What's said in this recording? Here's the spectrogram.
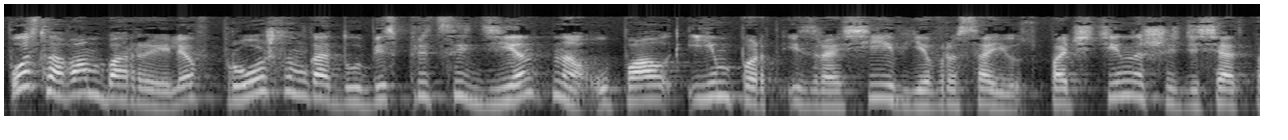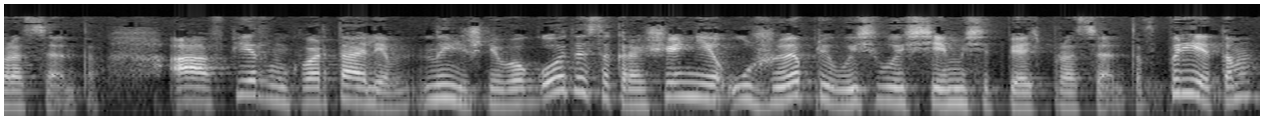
По словам Барреля, в прошлом году беспрецедентно упал импорт из России в Евросоюз почти на 60%, а в первом квартале нынешнего года сокращение уже превысило 75%. При этом,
